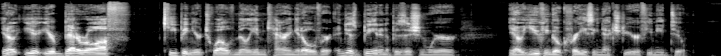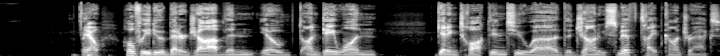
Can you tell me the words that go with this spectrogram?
you know you're better off keeping your 12 million carrying it over and just being in a position where you know you can go crazy next year if you need to. You know hopefully you do a better job than you know on day one getting talked into uh, the Jonnu Smith type contracts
